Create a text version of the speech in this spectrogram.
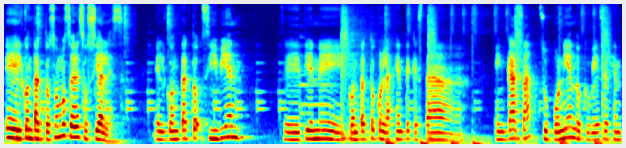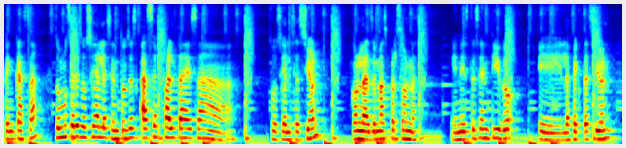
El contacto, somos seres sociales. El contacto, si bien se tiene contacto con la gente que está en casa, suponiendo que hubiese gente en casa, somos seres sociales, entonces hace falta esa socialización con las demás personas. En este sentido, eh, la afectación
